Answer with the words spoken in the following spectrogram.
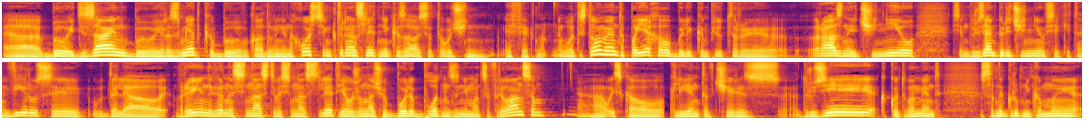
Э, был и дизайн, была и разметка, было выкладывание на хостинг. 13 лет мне казалось это очень эффектно. Вот, и с того момента поехал, были компьютеры разные, чинил, всем друзьям перечинил, всякие там вирусы удалял. В районе, наверное, 17-18 лет я уже начал более плотно заниматься фрилансом, э, искал клиентов через друзей. В какой-то момент с одногруппником мы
